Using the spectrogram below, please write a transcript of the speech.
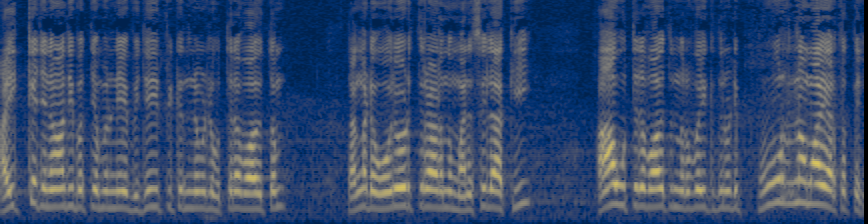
ഐക്യജനാധിപത്യ മുന്നണിയെ വിജയിപ്പിക്കുന്നതിനുള്ള ഉത്തരവാദിത്വം തങ്ങളുടെ ഓരോരുത്തരാണെന്ന് മനസ്സിലാക്കി ആ ഉത്തരവാദിത്വം നിർവഹിക്കുന്നതിന് വേണ്ടി പൂർണമായ അർത്ഥത്തിൽ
